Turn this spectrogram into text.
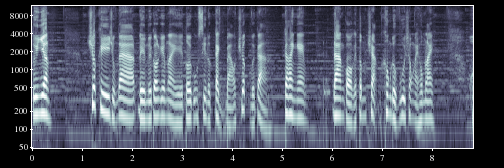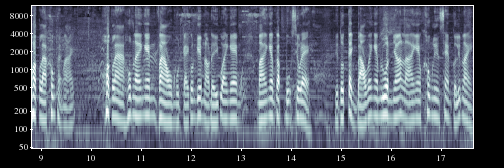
Tuy nhiên Trước khi chúng ta đến với con game này thì tôi cũng xin được cảnh báo trước với cả các anh em Đang có cái tâm trạng không được vui trong ngày hôm nay Hoặc là không thoải mái hoặc là hôm nay anh em vào một cái con game nào đấy của anh em Mà anh em gặp bộ siêu đẻ Thì tôi cảnh báo với anh em luôn nhá Là anh em không nên xem clip này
